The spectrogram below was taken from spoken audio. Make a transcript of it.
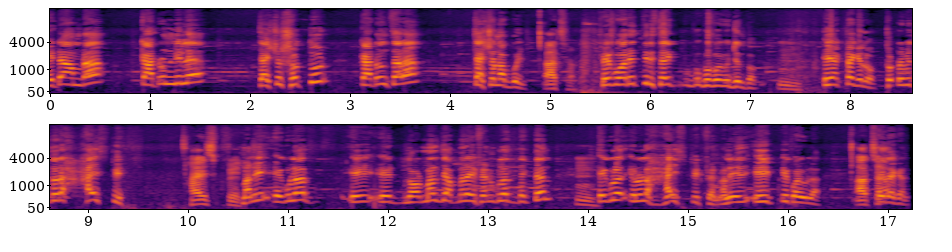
এটা আমরা কার্টুন নিলে চারশো সত্তর কার্টুন ছাড়া চারশো নব্বই। আচ্ছা। ফেব্রুয়ারি তিরিশ তারিখ পর্যন্ত। এই একটা গেল ছোটোর ভিতরে হাই স্পিড হাই স্পিড মানে এগুলার এই নর্মাল যে আপনারা এই ফ্যানগুলো দেখতেন এগুলো এগুলো হাই স্পিড ফ্যান মানে এই- এই কয়গুলা? আচ্ছা। দেখেন।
